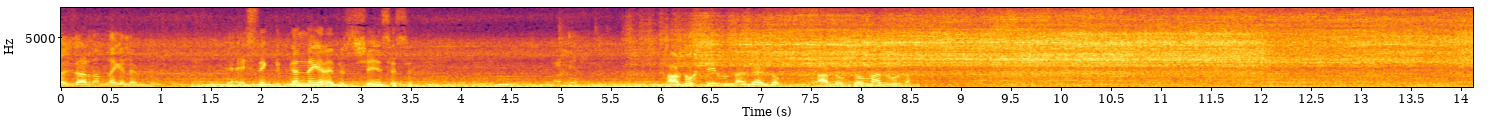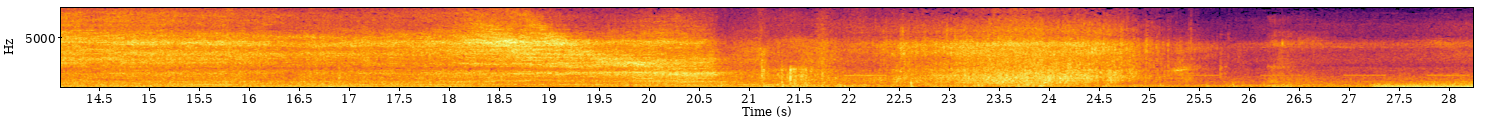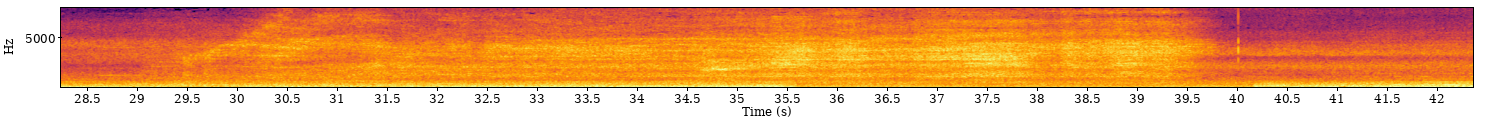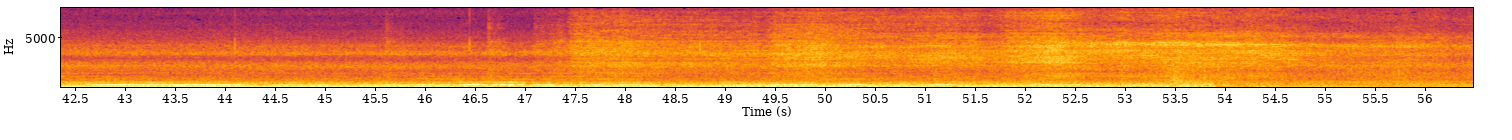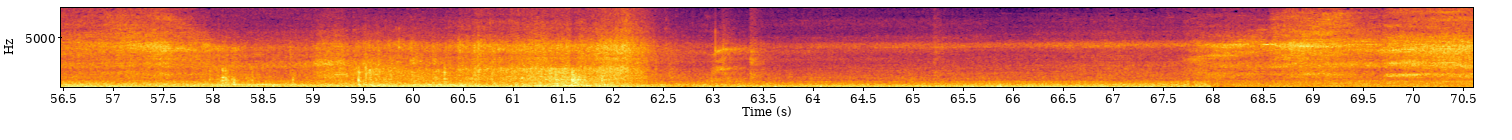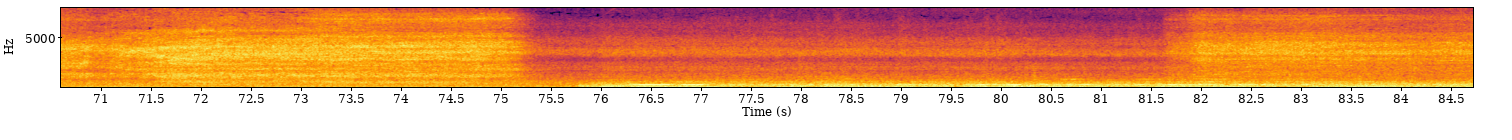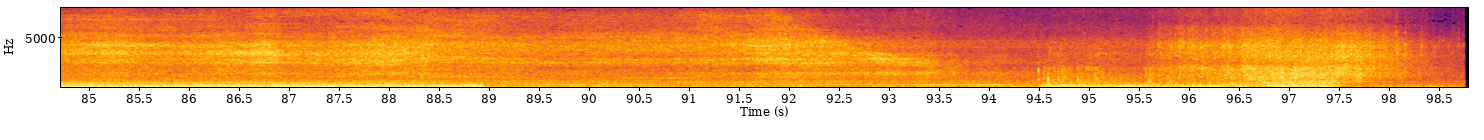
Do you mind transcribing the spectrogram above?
Saclardan da gelebilir. Ya esneklikten de gelebilir. Şeyin sesi. Hardox değil bunlar. Veldox. Hardox olmaz burada.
